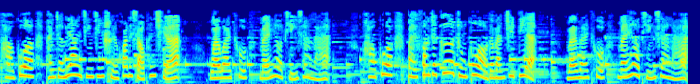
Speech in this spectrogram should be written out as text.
跑过喷着亮晶晶水花的小喷泉。歪歪兔没有停下来，跑过摆放着各种布偶的玩具店。歪歪兔没有停下来，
